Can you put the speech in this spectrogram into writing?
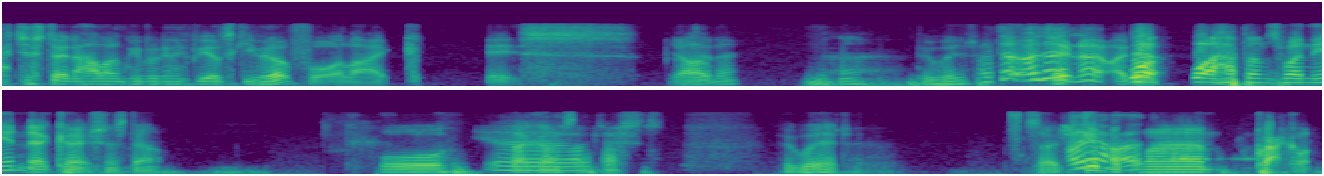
I just don't know how long people are going to be able to keep it up for. Like, it's Yeah, I don't know. Huh? Be weird. I don't, I don't know. I don't. What what happens when the internet connection's down? Or that kind Yeah, of stuff. just- Be weird. So just Oh, give yeah, them a plan, crack on.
